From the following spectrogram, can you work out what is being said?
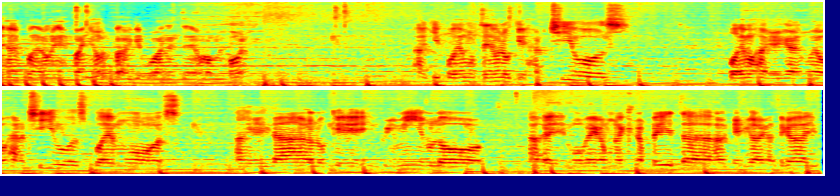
dejar ponerlo en español para que puedan entenderlo mejor. Aquí podemos tener lo que es archivos podemos agregar nuevos archivos podemos mover a una carpeta, agregar a Drive,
